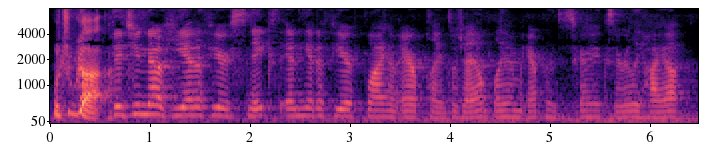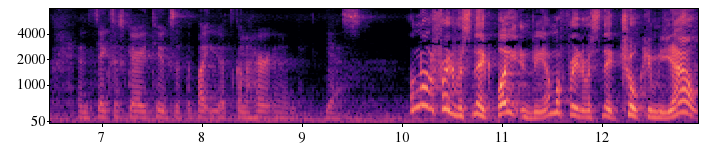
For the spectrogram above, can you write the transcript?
What you got? Did you know he had a fear of snakes and he had a fear of flying on airplanes, which I don't blame him. Airplanes are scary because they're really high up, and snakes are scary too because if they bite you, it's gonna hurt. And yes, I'm not afraid of a snake biting me. I'm afraid of a snake choking me out.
